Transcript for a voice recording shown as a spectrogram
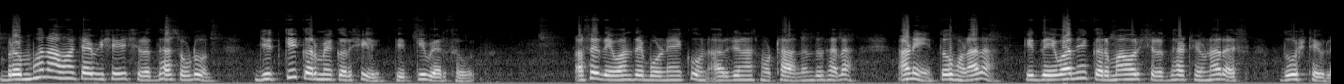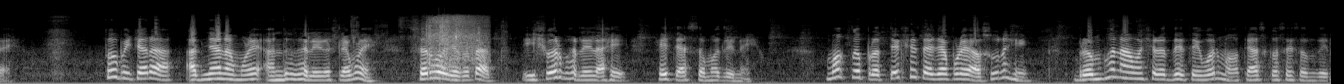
ब्रह्मनामाच्या विषयी श्रद्धा सोडून जितकी कर्मे करशील तितकी व्यर्थ होत. असे देवांचे बोलणे ऐकून अर्जुनास मोठा आनंद झाला आणि तो म्हणाला की देवाने कर्मावर श्रद्धा ठेवणारास दोष ठेवलाय. तो बिचारा अज्ञानामुळे अंध झालेला असल्यामुळे सर्व जगतात ईश्वर भरलेला आहे हे त्यास समजले नाही. मग तो प्रत्यक्ष त्याच्यापुढे असूनही ब्रह्मनामश्रद्धेचे वर्म त्यास कसे समजेल?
